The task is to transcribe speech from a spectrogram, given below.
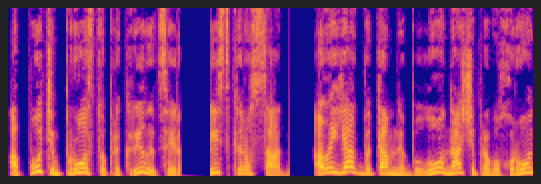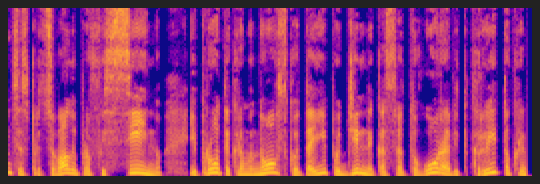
а потім просто прикрили цей російський розсадник. Але як би там не було, наші правоохоронці спрацювали професійно і проти Кременовської та її подільника Святогора відкрито кримінальну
